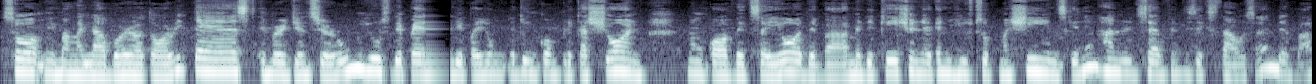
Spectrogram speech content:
So, may mga laboratory test, emergency room use, depende pa yung naging komplikasyon ng COVID sa iyo, 'di ba? Medication and use of machines, ganyan 176,000, 'di ba?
